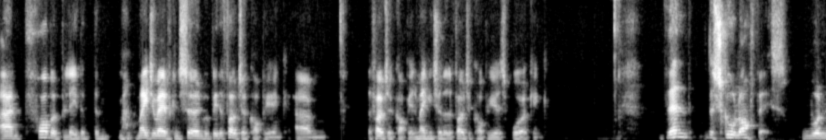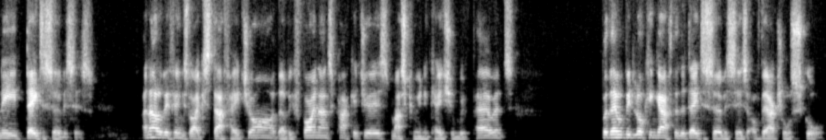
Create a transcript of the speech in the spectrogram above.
And probably the, the major area of concern would be the photocopying, um, the photocopy and making sure that the photocopy is working. Then the school office will need data services. And that'll be things like staff HR, there'll be finance packages, mass communication with parents, but they will be looking after the data services of the actual school.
